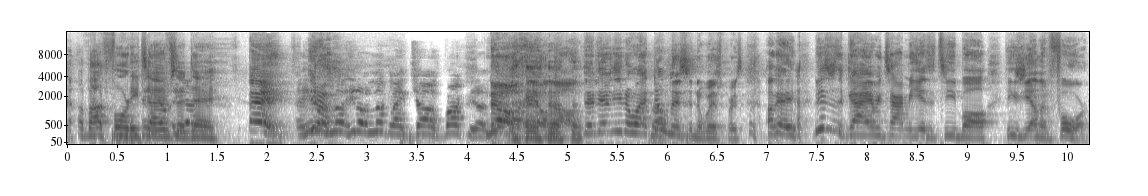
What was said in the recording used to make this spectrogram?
About 40 times a day. Hey, Hey, he you don't look. He don't look like Charles Barkley. No, hell no. Th- th- You know what? Don't listen to whispers. Okay, this is a guy. Every time he hits a t-ball, he's yelling four.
